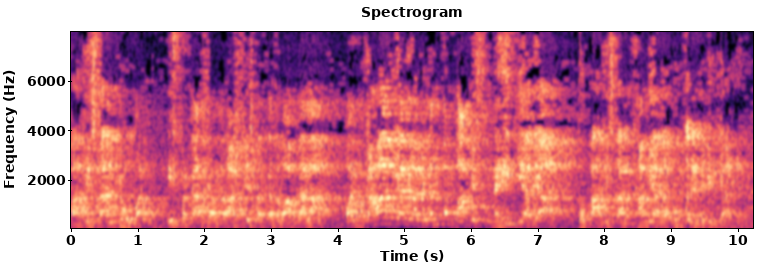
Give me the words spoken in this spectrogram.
पाकिस्तान के ऊपर इस प्रकार से अंतर्राष्ट्रीय स्तर का दबाव डाला और कहा कि अगर अभिनंदन वापिस नहीं किया गया तो पाकिस्तान खामियाजा भुगतने के लिए तैयार है।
